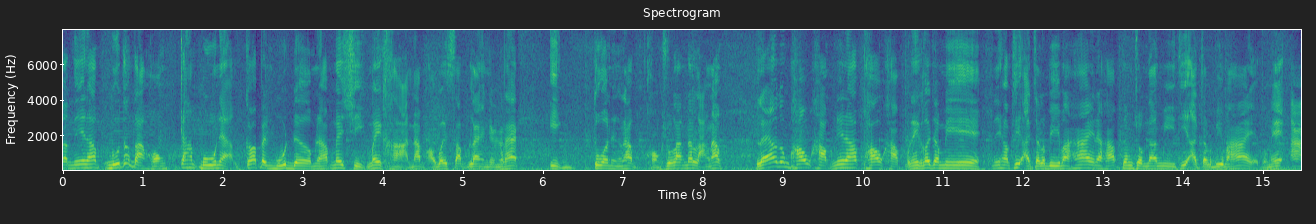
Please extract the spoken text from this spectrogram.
แบบนี้นะครับบูธต่างๆ ของก้ามปูเนี่ยก็เป็นบูธเดิมนะครับ ไม่ฉีกไม่ขาดนะครับเอาไว้ซับแรงกันกระแทก อีกตัวหนึ่งนะครับของช่วงล่างด้านหลังนะครับ แล้วตรงเพาขับนี่นะครับเพาขับนี่ก็จะมีนี่ครับที่อัจจารบีมาให้นะครับท่านผู้ชมนะมีที่อัจจารบีมาให้ตรงนี้อะ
